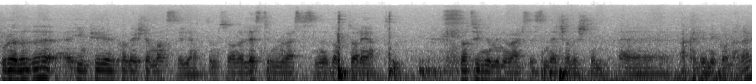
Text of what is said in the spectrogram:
Burada da e, Imperial College'de master yaptım. Sonra Leicester Üniversitesi'nde doktora yaptım. Nottingham Üniversitesi'nde çalıştım e, akademik olarak.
